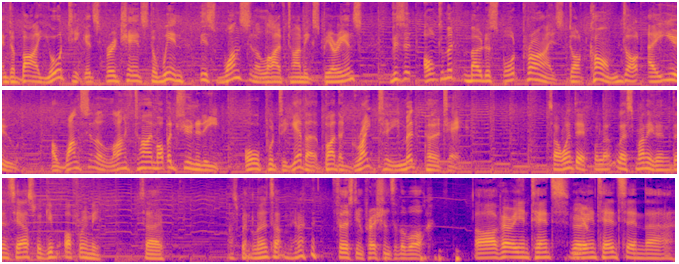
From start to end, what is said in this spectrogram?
and to buy your tickets for a chance to win this once in a lifetime experience, visit ultimatemotorsportprize.com.au. A once in a lifetime opportunity, all put together by the great team at Pertec. So I went there for less money than, than South were give, offering me. So I just went and learned something, you know. First impressions of the walk. Oh, very intense, very Yep. intense, and uh,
